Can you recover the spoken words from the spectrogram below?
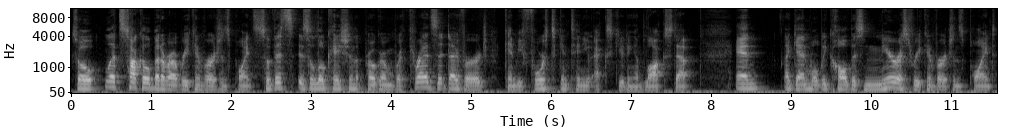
So let's talk a little bit about reconvergence points. So this is a location in the program where threads that diverge can be forced to continue executing in lockstep. And again, what we call this nearest reconvergence point,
